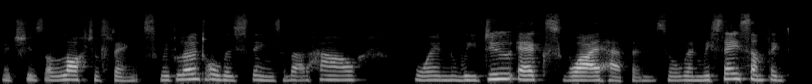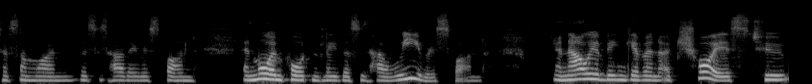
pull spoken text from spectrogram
which is a lot of things. We've learned all these things about how when we do X, Y happens, or when we say something to someone, this is how they respond. And more importantly, this is how we respond. And now we're being given a choice to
